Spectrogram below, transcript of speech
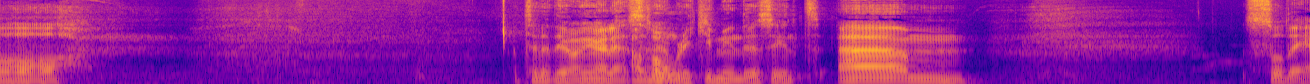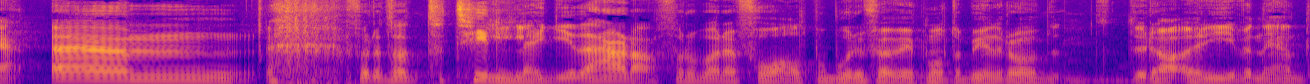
Åh. Tredje gang jeg leser det, blir ikke mindre sint. Um, så det. Um, for å ta tillegg i det her, da, for å bare få alt på bordet før vi på en måte begynner å dra, rive ned.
